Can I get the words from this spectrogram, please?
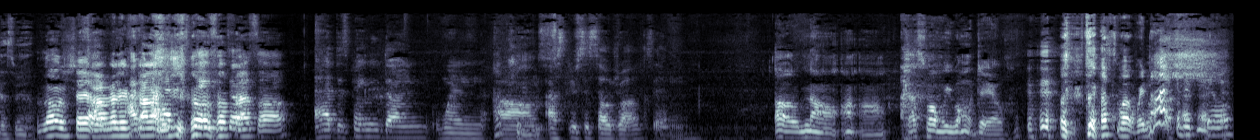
yes, ma'am. No shit. I really I- felt I had you to pay was a them. professor. I had this painting done when um, I used to sell drugs and. Oh no, uh uh That's what we won't do. That's what we're not gonna do.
